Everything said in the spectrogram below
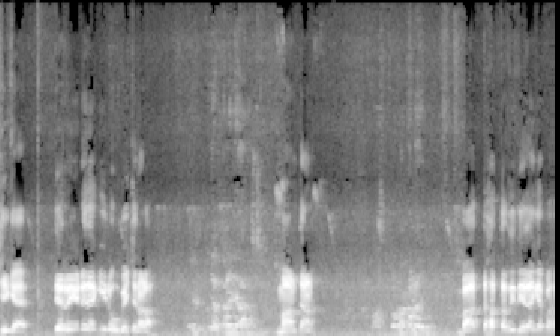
ਠੀਕ ਹੈ ਤੇ ਰੇਟ ਇਹਦਾ ਕੀ ਰਹੂ ਵੇਚਣ ਵਾਲਾ? ਇਹ 75000 ਮਾਨਤਾਨ। ਥੋੜਾ ਬਾਅਦ 73 ਦੀ ਦੇ ਦਾਂਗੇ ਆਪਾਂ।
